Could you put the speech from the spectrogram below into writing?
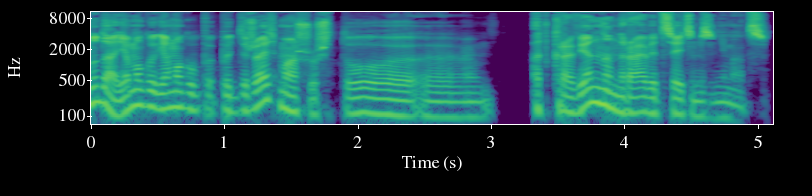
Ну да, я могу, я могу поддержать Машу, что э, откровенно нравится этим заниматься.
